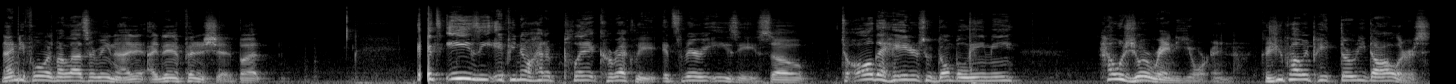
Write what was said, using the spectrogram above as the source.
94 was my last arena. I, I didn't finish it, but it's easy if you know how to play it correctly. It's very easy. So, to all the haters who don't believe me, how was your Randy Orton? Because you probably paid $30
